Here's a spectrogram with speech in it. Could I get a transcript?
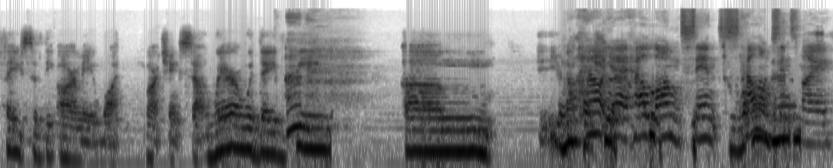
face of the army what marching south? Where would they be? Um, you're not quite how sure. yeah? How long since? How long since my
